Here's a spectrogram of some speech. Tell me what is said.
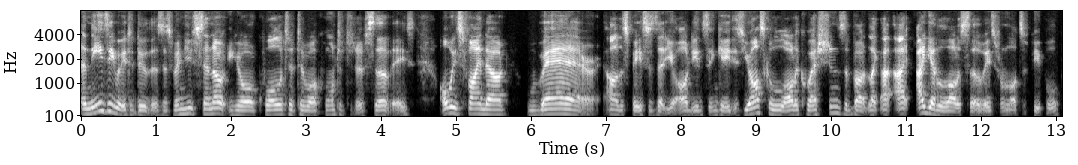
an easy way to do this is when you send out your qualitative or quantitative surveys always find out where are the spaces that your audience engages you ask a lot of questions about like I, I get a lot of surveys from lots of people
